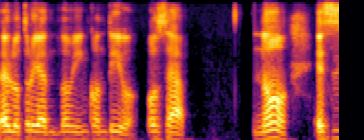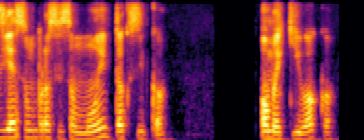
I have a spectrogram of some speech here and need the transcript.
el otro día ando bien contigo. O sea, no, ese ya es un proceso muy tóxico. ¿O me equivoco?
